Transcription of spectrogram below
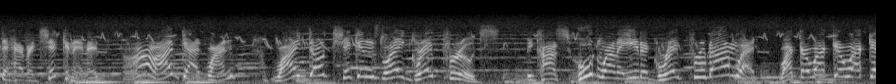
to have a chicken in it. Oh, I've got one. Why don't chickens lay grapefruits? Because who'd want to eat a grapefruit omelet? Waka waka waka!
